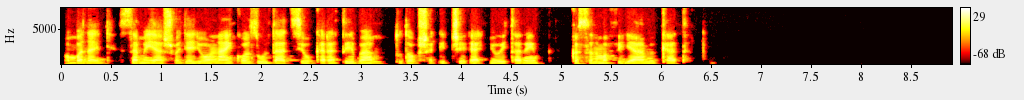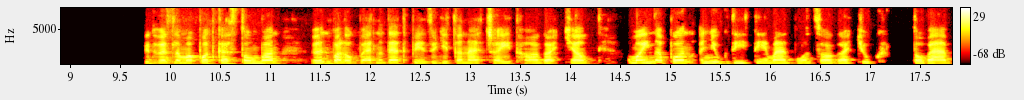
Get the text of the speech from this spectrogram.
abban egy személyes vagy egy online konzultáció keretében tudok segítséget nyújtani. Köszönöm a figyelmüket! Üdvözlöm a podcastomban, Ön Balog Bernadett pénzügyi tanácsait hallgatja. A mai napon a nyugdíj témát boncolgatjuk tovább.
